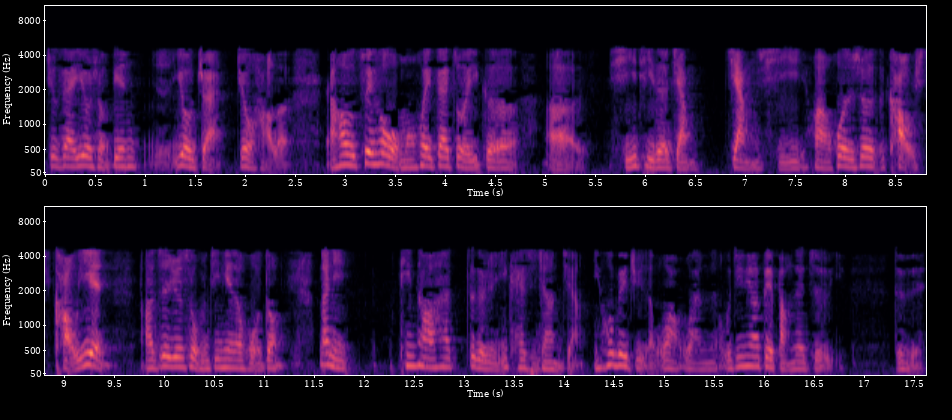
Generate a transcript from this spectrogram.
就在右手边右转就好了。然后最后我们会再做一个呃习题的讲讲习哈，或者说考考验啊，这就是我们今天的活动。那你听到他这个人一开始这样讲，你会不会觉得哇，完了，我今天要被绑在这里？对不对？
